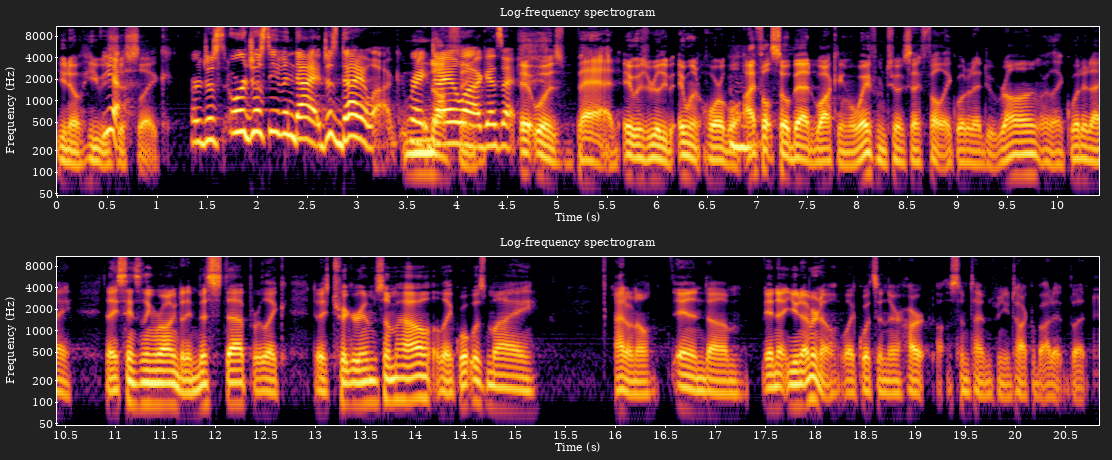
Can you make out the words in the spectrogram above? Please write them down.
you know, he was Yeah. just like, Or just or just even di- just dialogue, right? nothing. Dialogue as a It was bad. It was really, it went horrible. I felt so bad walking away from church. I felt like, what did I do wrong? Or like, what did I, did I say something wrong? Did I misstep? Or like, did I trigger him somehow? Like, what was my, I don't know. And um, and you never know like what's in their heart sometimes when you talk about it. But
